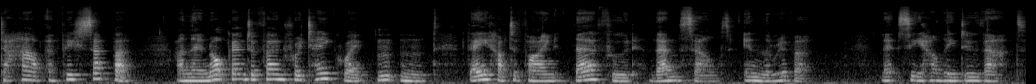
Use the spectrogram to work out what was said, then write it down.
to have a fish supper and they're not going to phone for a takeaway. Mm-mm. They have to find their food themselves in the river. Let's see how they do that.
